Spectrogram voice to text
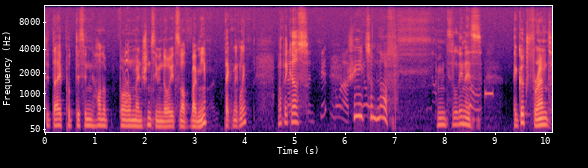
did I put this in honorable mentions, even though it's not by me technically? Well, because she needs some love. I mean, Selena is a good friend,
